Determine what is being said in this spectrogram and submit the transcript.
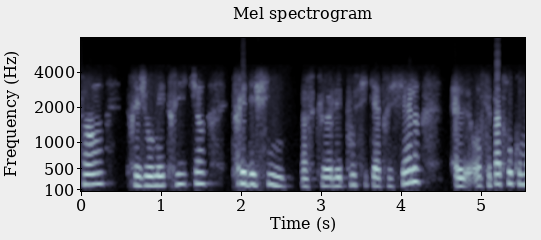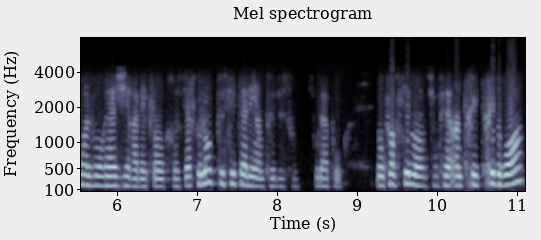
fins, très géométriques, très définis, parce que les peaux cicatricielles, elles, on ne sait pas trop comment elles vont réagir avec l'encre. C'est-à-dire que l'encre peut s'étaler un peu dessous, sous la peau. Donc forcément, si on fait un trait très droit,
